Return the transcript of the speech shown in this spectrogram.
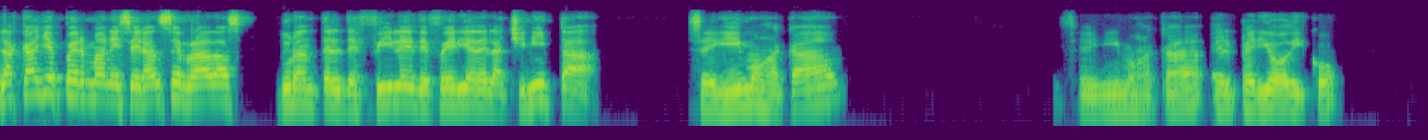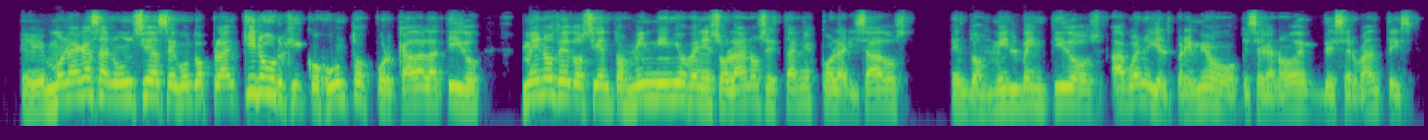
Las calles permanecerán cerradas durante el desfile de Feria de la Chinita. Seguimos acá. Seguimos acá. El periódico. Eh, Monagas anuncia segundo plan quirúrgico juntos por cada latido. Menos de 200 mil niños venezolanos están escolarizados en 2022. Ah, bueno, y el premio que se ganó de, Cervantes,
